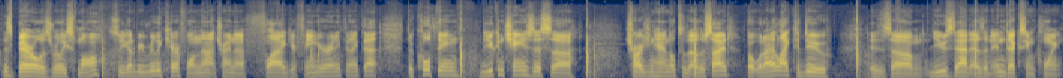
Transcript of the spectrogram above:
this barrel is really small, so you gotta be really careful on not trying to flag your finger or anything like that. The cool thing, you can change this uh, charging handle to the other side, but what I like to do is um, use that as an indexing point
